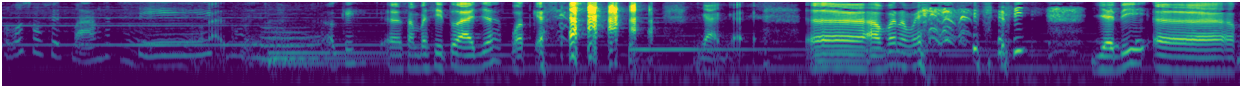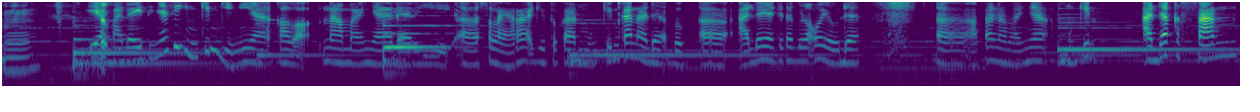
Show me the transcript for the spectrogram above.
Kamu so sweet banget sih. oke okay, uh, eh, sampai situ aja podcast. Nggak nggak. Uh, apa namanya? Jadi jadi um, ya pada intinya sih mungkin gini ya kalau namanya dari uh, selera gitu kan mungkin kan ada uh, ada yang kita bilang oh ya udah uh, apa namanya mungkin ada kesan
